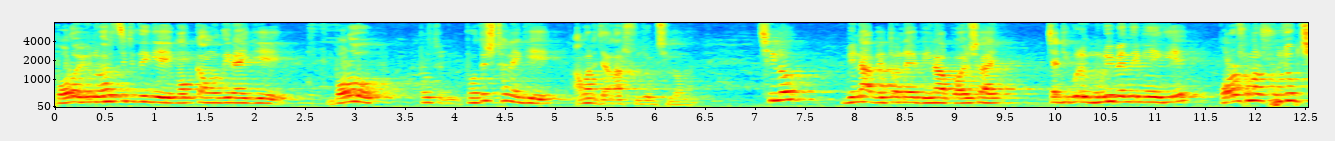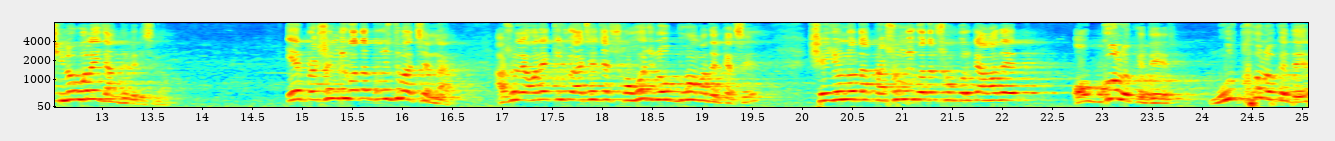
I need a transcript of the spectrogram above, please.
বড় ইউনিভার্সিটিতে গিয়ে, মক্কা মদিনায় গিয়ে, বড় প্রতিষ্ঠানে গিয়ে আমার জানার সুযোগ ছিল না। ছিল বিনা বেতনে, বিনা পয়সায় চাটি করে মুড়ি বেঁধে নিয়ে গিয়ে পড়াশোনার সুযোগ ছিল বলেই জানতে পেরেছিলাম। এর প্রাসঙ্গিকতা বুঝতে পারছেন না। আসলে অনেক কিছু আছে যা সহজলভ্য আমাদের কাছে। সেই জন্য তার প্রাসঙ্গিকতা সম্পর্কে আমাদের অজ্ঞ লোকেদের মূর্খ লোকেদের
